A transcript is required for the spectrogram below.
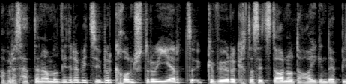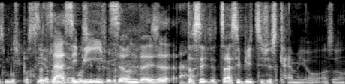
aber es hat dann einmal wieder ein bisschen überkonstruiert gewirkt, dass jetzt da noch da irgendetwas muss passieren und Sassy Beats und äh, Das ist, Sassy Beats ist ein Cameo. Also,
